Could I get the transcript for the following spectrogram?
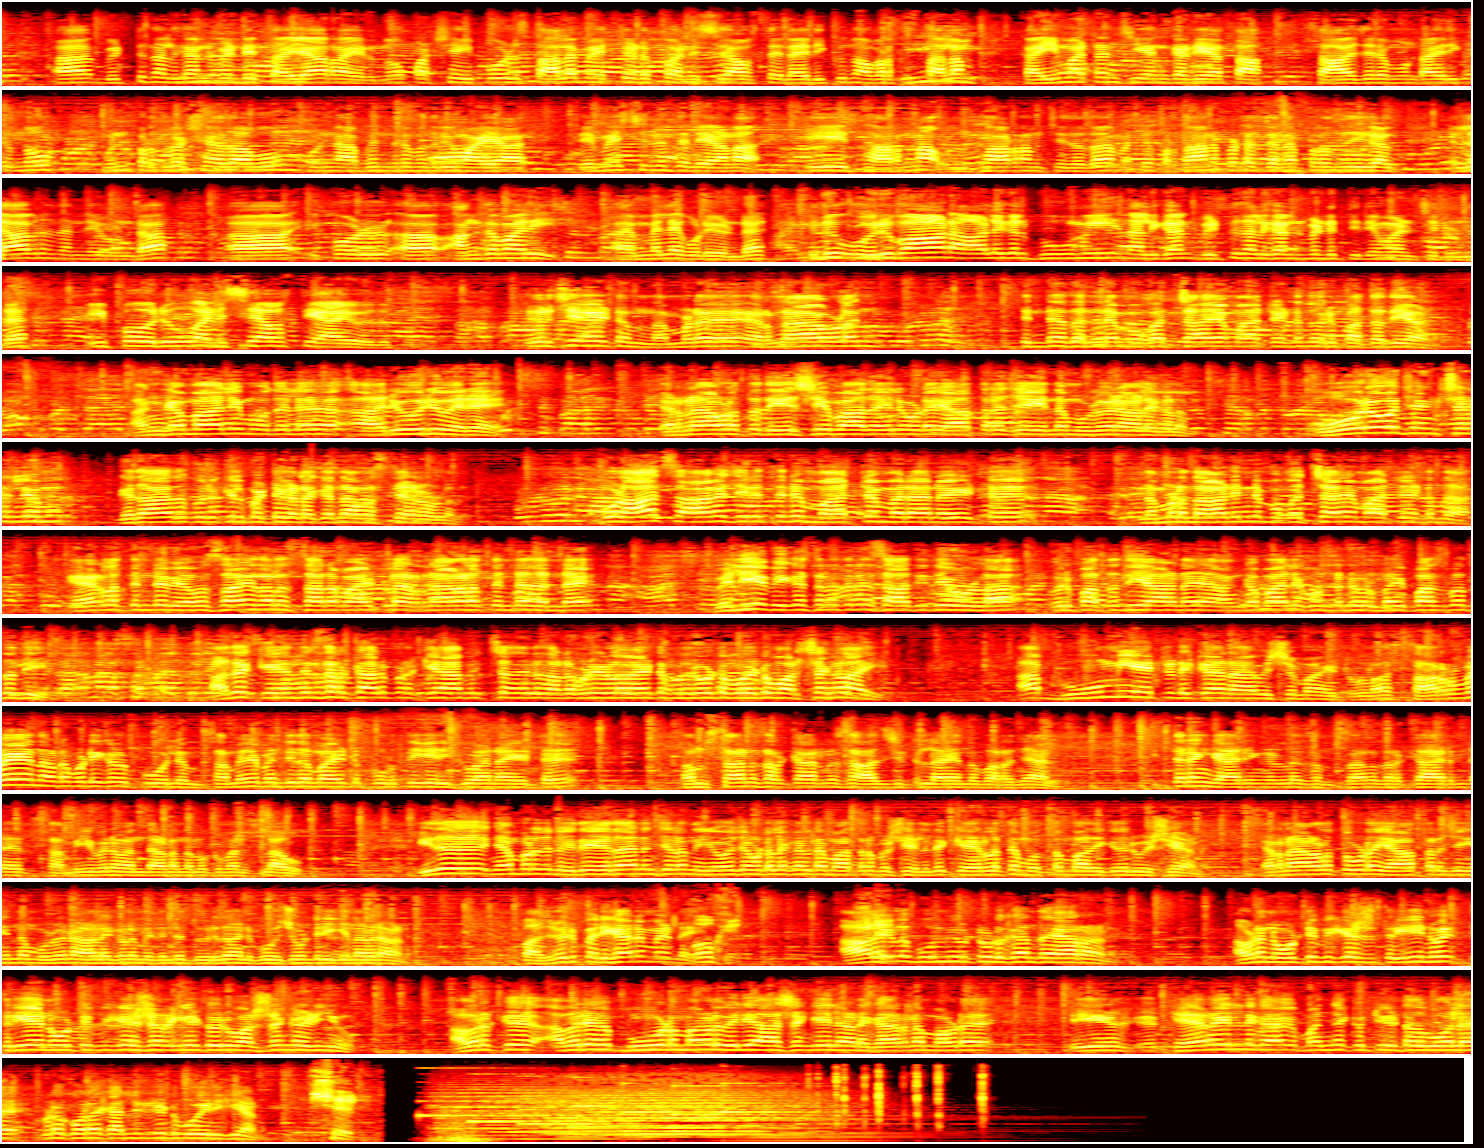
വിട്ടു നൽകാൻ വേണ്ടി തയ്യാറായിരുന്നു. പക്ഷേ ഇപ്പോൾ സ്ഥലം ഏറ്റെടുപ്പ് അനിശ്ചിതാവസ്ഥയിലായിരിക്കുന്നു. അവർക്ക് സ്ഥലം കൈമാറ്റം ചെയ്യാൻ കഴിയാത്ത സാഹചര്യം ഉണ്ടായിരിക്കുന്നു. മുൻ പ്രതിപക്ഷ നേതാവും മുൻ ആഭ്യന്തരമന്ത്രിയുമായ രമേശ് ചെന്നിത്തലയാണ് ഈ ധർണ ഉദ്ഘാടനം ചെയ്തത്. മറ്റ് പ്രധാനപ്പെട്ട ജനപ്രതിനിധികൾ എല്ലാവരും തന്നെയുണ്ട്. ഇപ്പോൾ അങ്കമാലി എം എൽ എ കൂടിയുണ്ട്. ഇത് ഒരുപാട് ആളുകൾ ഭൂമി നൽകാൻ വിട്ടു നൽകാൻ വേണ്ടി തീരുമാനിച്ചിട്ടുണ്ട്. ഇപ്പോൾ ഒരു അനിശ്ചയാവസ്ഥയായോ ഇത്? തീർച്ചയായിട്ടും. നമ്മുടെ എറണാകുളത്തിന്റെ തന്നെ മുഖച്ഛായ മാറ്റേണ്ടുന്ന ഒരു പദ്ധതിയാണ്. അങ്കമാലി മുതൽ അരൂര് വരെ എറണാകുളത്ത് ദേശീയപാതയിലൂടെ യാത്ര ചെയ്യുന്ന മുഴുവൻ ആളുകളും ഓരോ ജംഗ്ഷനിലും ഗതാഗത കുരുക്കിൽപ്പെട്ട് കിടക്കുന്ന അവസ്ഥയാണുള്ളത് അപ്പോൾ ആ സാഹചര്യത്തിന് മാറ്റം വരാനായിട്ട് നമ്മുടെ നാടിന്റെ മുഖച്ഛായ മാറ്റേണ്ടുന്ന കേരളത്തിന്റെ വ്യവസായ തലസ്ഥാനമായിട്ടുള്ള എറണാകുളത്തിന്റെ തന്നെ വലിയ വികസനത്തിന് സാധ്യതയുള്ള ഒരു പദ്ധതിയാണ് അങ്കമാലി കുണ്ടന്നൂർ ബൈപ്പാസ് പദ്ധതി. അത് കേന്ദ്ര സർക്കാർ പ്രഖ്യാപിച്ച അതിന് നടപടികളുമായിട്ട് മുന്നോട്ട് പോയിട്ട് വർഷങ്ങളായി. ആ ഭൂമി ഏറ്റെടുക്കാൻ ആവശ്യമായിട്ടുള്ള സർവേ നടപടികൾ പോലും സമയബന്ധിതമായിട്ട് പൂർത്തീകരിക്കുവാനായിട്ട് സംസ്ഥാന സർക്കാരിന് സാധിച്ചിട്ടില്ല എന്ന് പറഞ്ഞാൽ ഇത്തരം കാര്യങ്ങളിൽ സംസ്ഥാന സർക്കാരിന്റെ സമീപനം എന്താണെന്ന് നമുക്ക് മനസ്സിലാവും. ഇത് ഞാൻ പറഞ്ഞല്ലോ ഇത് ഏതാനും ചില നിയോജകമണ്ഡലങ്ങളുടെ മാത്രം വിഷയമല്ല. ഇത് കേരളത്തെ മൊത്തം ബാധിക്കുന്ന ഒരു വിഷയമാണ്. എറണാകുളത്തൂടെ യാത്ര ചെയ്യുന്ന മുഴുവൻ ആളുകളും ഇതിന്റെ ദുരിതം അനുഭവിച്ചുകൊണ്ടിരിക്കുന്നവരാണ്. അപ്പൊ അതിനൊരു പരിഹാരം വേണ്ടേ? ഓക്കെ. ആളുകൾ ഭൂമി വിട്ടു കൊടുക്കാൻ തയ്യാറാണ്. അവിടെ നോട്ടിഫിക്കേഷൻ ത്രീ ത്രീ നോട്ടിഫിക്കേഷൻ ഇറങ്ങിയിട്ട് ഒരു വർഷം കഴിഞ്ഞു. അവർക്ക് അവരെ ഭൂവുടമകൾ വലിയ ആശങ്കയിലാണ്. കാരണം അവിടെ ഈ കേരളയിൽ മഞ്ഞ ഇട്ടതുപോലെ ഇവിടെ കുറെ കല്ലിട്ടിട്ട് പോയിരിക്കുകയാണ്. ശരി.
